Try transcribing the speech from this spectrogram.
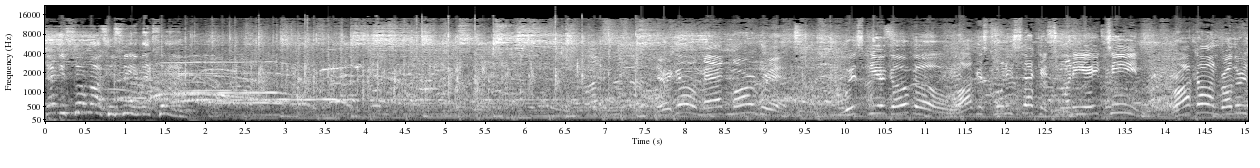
Thank you so much. We'll see you next time. There we go, Mad Margritt. Whiskey a Go Go, August 22nd, 2018. Rock on, brothers.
